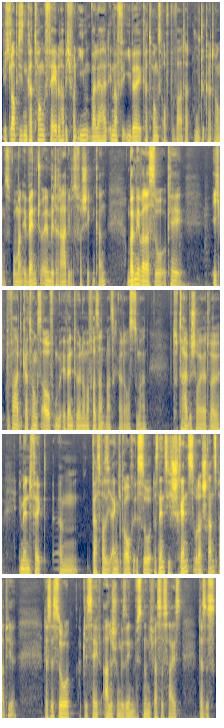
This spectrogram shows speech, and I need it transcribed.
ich glaube, diesen Karton-Fable habe ich von ihm, weil er halt immer für eBay Kartons aufbewahrt hat, gute Kartons, wo man eventuell mit Radios verschicken kann. Und bei mir war das so, okay, ich bewahre die Kartons auf, um eventuell nochmal Versandmaterial daraus zu machen. Total bescheuert, weil im Endeffekt ähm, das, was ich eigentlich brauche, ist so, das nennt sich Schrenz oder Schranzpapier. Das ist so, habt ihr safe alle schon gesehen, wisst nur nicht, was das heißt. Das ist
